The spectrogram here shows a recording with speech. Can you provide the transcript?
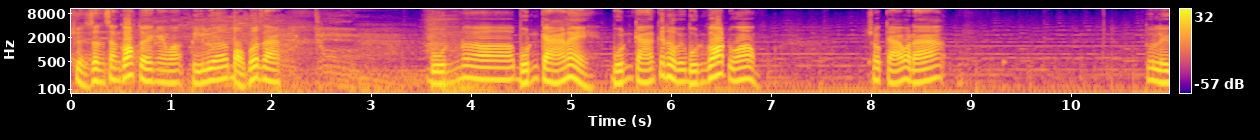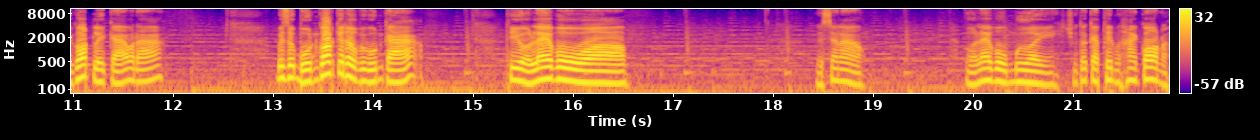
Chuyển dần sang gót thôi anh em ạ. Tí nữa bỏ bớt ra. Bốn uh, bốn cá này. Bốn cá kết hợp với bốn gót đúng không? Cho cá vào đá. Tôi lấy gót lấy cá vào đá. Bây giờ bốn gót kết hợp với bốn cá. Thì ở level uh, Để xem nào. Ở level 10 Chúng ta kẹp thêm được hai con nào.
